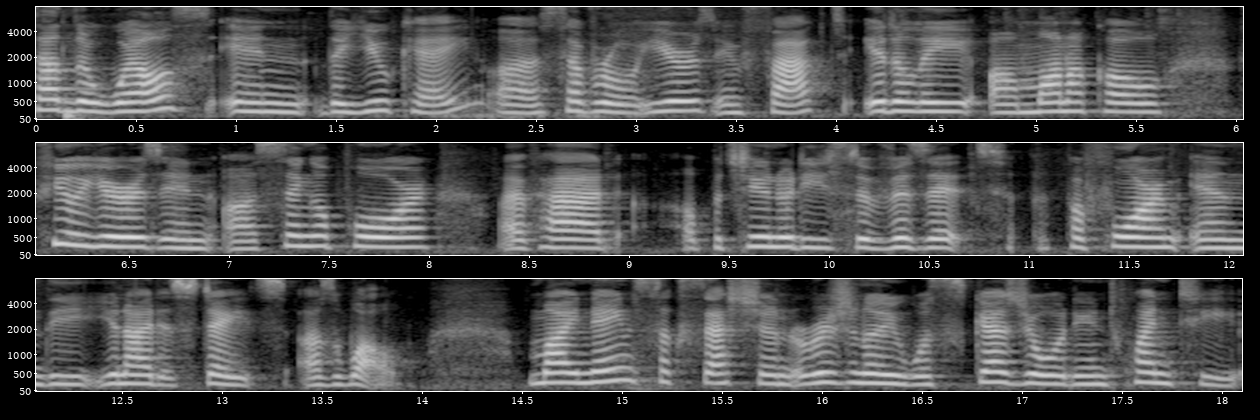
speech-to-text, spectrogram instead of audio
Sadler Wells in the UK, uh, several years, in fact, Italy, uh, Monaco, few years in uh, Singapore. I've had opportunities to visit, perform in the United States as well. My name succession originally was scheduled in 2020,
